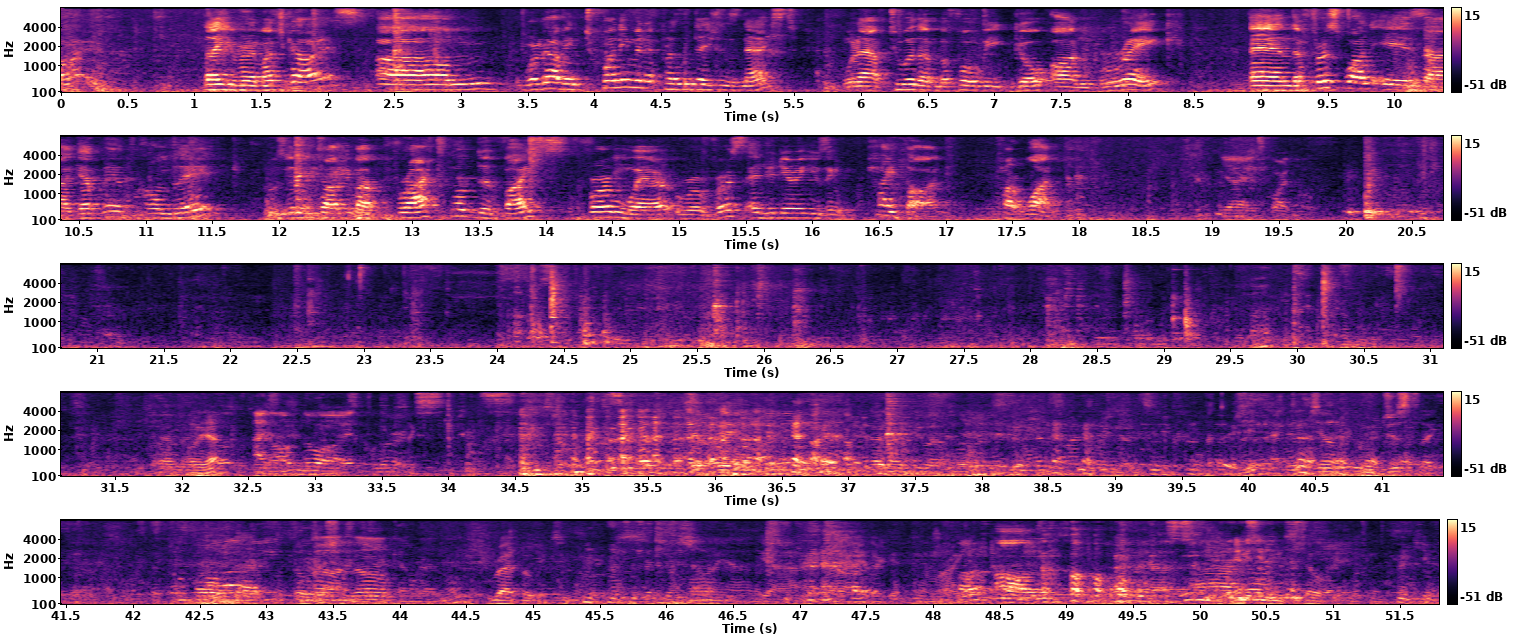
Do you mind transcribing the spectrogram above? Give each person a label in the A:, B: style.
A: All right. Thank you very much, guys. Um, we're having 20 minute presentations next. We're gonna have two of them before we go on break. And the first one is uh, Gabriel Tremblay, who's gonna be talking about practical device firmware reverse engineering using Python, part one.
B: Yeah, it's part
C: Oh yeah?
B: I don't know how it works.
C: I can just like position
D: no.
C: the camera, no?
D: Red will be too
C: Oh yeah.
D: Yeah, they're getting him like.
A: Oh no.
C: Anything still.
D: Thank you.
